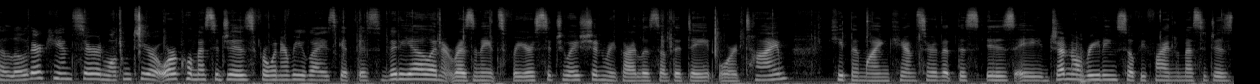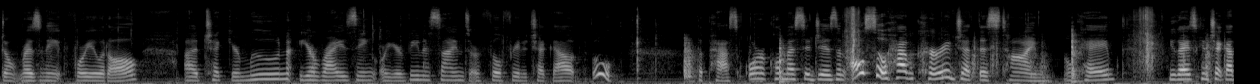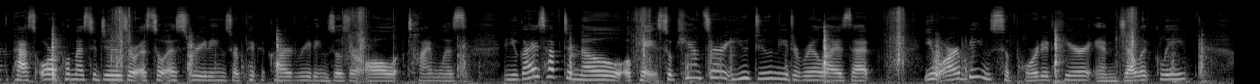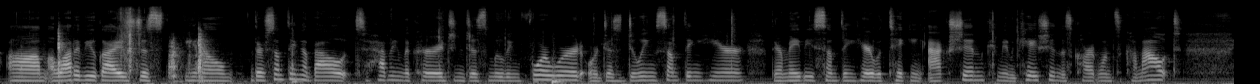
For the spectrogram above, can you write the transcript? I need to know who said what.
Speaker 1: Hello there, Cancer, and welcome to your Oracle messages for whenever you guys get this video and it resonates for your situation, regardless of the date or time. Keep in mind, Cancer, that this is a general reading, so if you find the messages don't resonate for you at all, uh, check your moon, your rising, or your Venus signs, or feel free to check out. Ooh, the past oracle messages and also have courage at this time okay you guys can check out the past oracle messages or sos readings or pick a card readings those are all timeless and you guys have to know okay so cancer you do need to realize that you are being supported here angelically um, a lot of you guys just, you know, there's something about having the courage and just moving forward or just doing something here. There may be something here with taking action, communication. This card wants to come out.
